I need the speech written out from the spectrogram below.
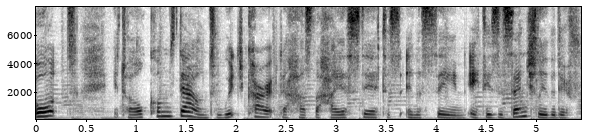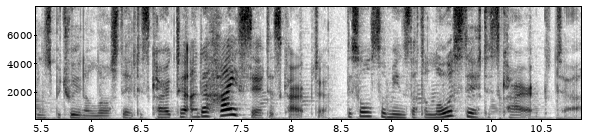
But it all comes down to which character has the higher status in a scene. It is essentially the difference between a low status character and a high status character. This also means that a lower status character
